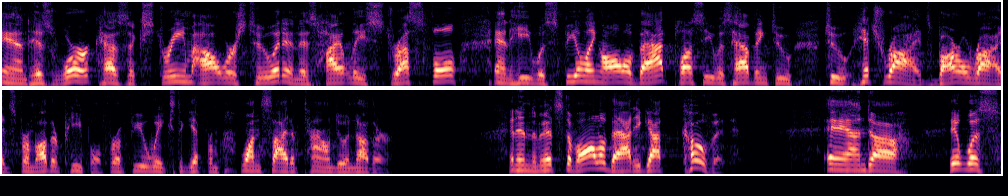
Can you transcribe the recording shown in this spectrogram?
and his work has extreme hours to it and is highly stressful. And he was feeling all of that. Plus he was having to, to hitch rides borrow rides from other people for a few weeks to get from one side of town to another. And in the midst of all of that he got covid. And uh, it was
